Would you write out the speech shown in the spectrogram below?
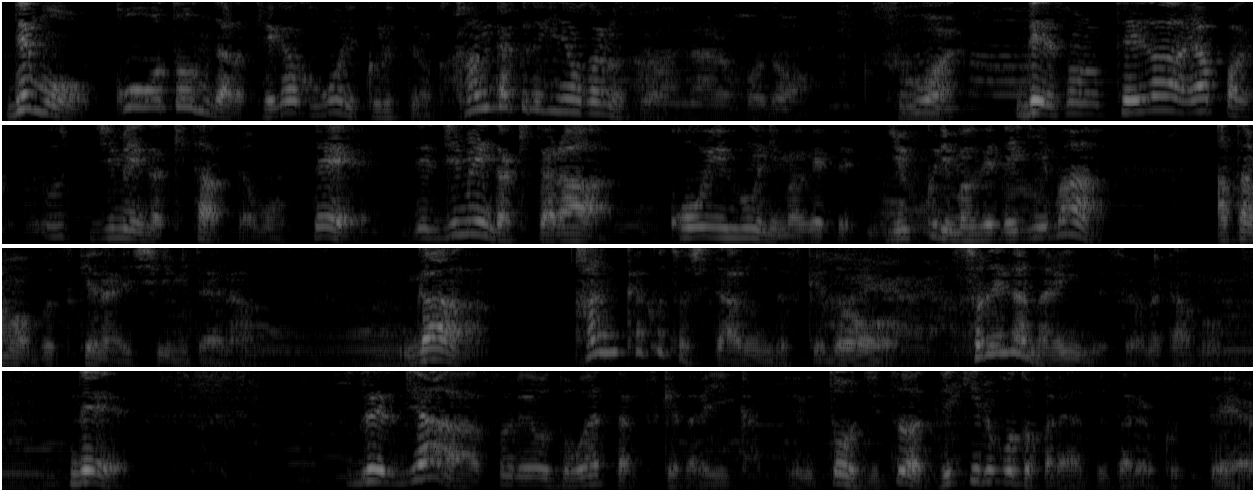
でもこう飛んだら手がここに来るっていうのが感覚的に分かるんですよ。なるほど。すごい。でその手がやっぱう地面が来たって思ってで地面が来たらこういう風に曲げてゆっくり曲げていけば頭をぶつけないしみたいな。が感覚としてあるんですけどはいはいはい。それがないんですよね多分。うん。ででじゃあそれをどうやったらつけたらいいかっていうと実はできることからやってたらよくって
